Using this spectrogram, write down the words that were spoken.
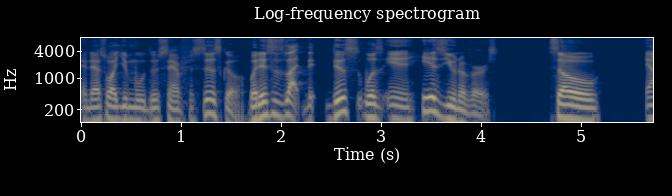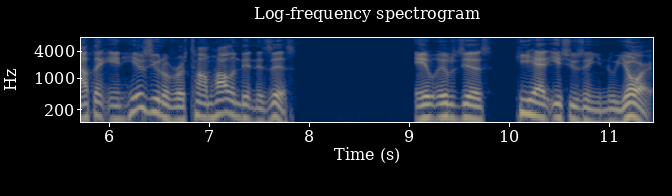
and that's why you moved to San Francisco." But this is like this was in his universe, so I think in his universe, Tom Holland didn't exist. It, it was just he had issues in New York,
